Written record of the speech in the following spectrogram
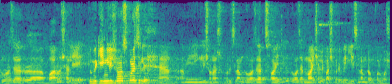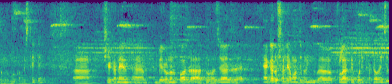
দু বারো সালে তুমি কি ইংলিশ অনার্স করেছিলে? হ্যাঁ আমি ইংলিশ অনার্স করেছিলাম। দু ছয় থেকে দু নয় সালে পাশ করে বেরিয়েছিলাম ডমকল বসন্তপুর কলেজ থেকে। সেখানে বেরোনোর পর দু এগারো সালে আমাদের ওই ক্লার্কের পরীক্ষাটা হয়েছিল।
